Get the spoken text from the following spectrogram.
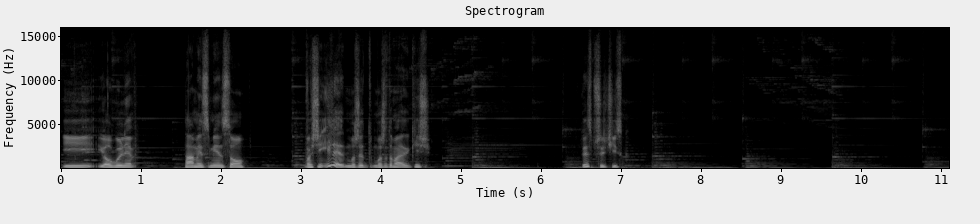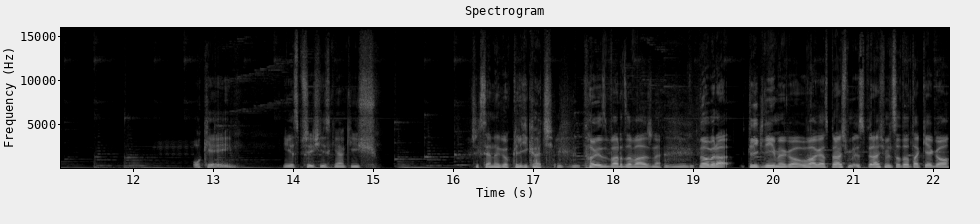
i, i ogólnie tam jest mięso. Właśnie ile? Może, może to ma jakieś... Tu jest przycisk. Okej. Jest przycisk jakiś. Czy chcemy go klikać? To jest bardzo ważne. Dobra, kliknijmy go. Uwaga, sprawdźmy, sprawdźmy co to takiego.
